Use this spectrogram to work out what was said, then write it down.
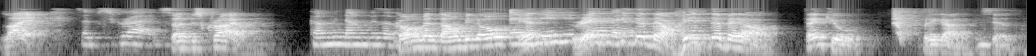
Like. Subscribe. Subscribe. Comment down below. Comment down below and, and hit ring the the bell. Hit the bell. Thank you. Obrigado, princesa.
